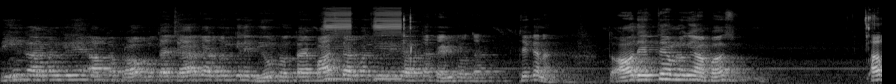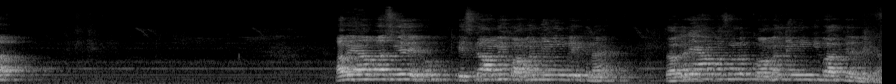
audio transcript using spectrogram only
तीन कार्बन के लिए आपका प्रॉप होता है, चार कार्बन के लिए ब्यूट होता है, पाँच कार्बन के लिए क्या होता है? पेंट होता है। ठीक है ना? तो आओ देखते हैं हम लोग यहाँ पास। अब अब यहाँ पास ये देखो, इसका हमें कॉमन नेमिंग भी लिखना है। तो अगर यहाँ पास हम लोग कॉमन नेमिंग की बात करें बेटा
